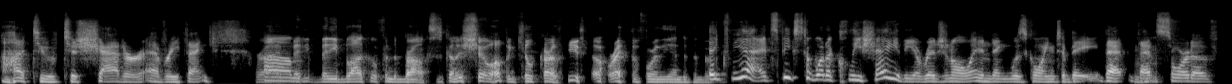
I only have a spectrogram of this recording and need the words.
uh, to to shatter everything. right Um, benny, benny blanco from the bronx is going to show up and kill carlito right before the end of the movie it, yeah it speaks to what a cliche the original ending was going to be that Mhm. that sort of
